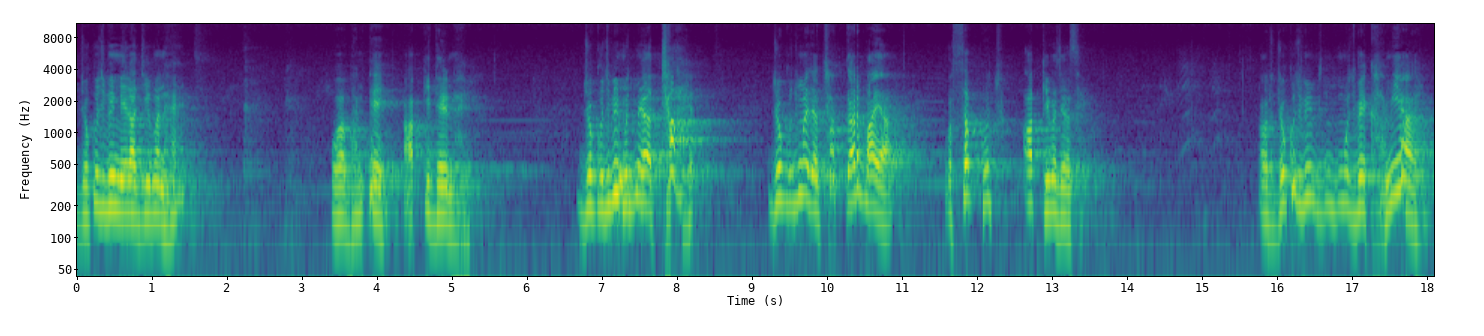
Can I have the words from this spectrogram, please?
जो कुछ भी मेरा जीवन है, वह भंते आपकी देन है। जो कुछ भी मुझमें अच्छा है, जो कुछ मैं अच्छा कर पाया, वो सब कुछ आपकी वजह से। और जो कुछ भी मुझमें खामियाँ है,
